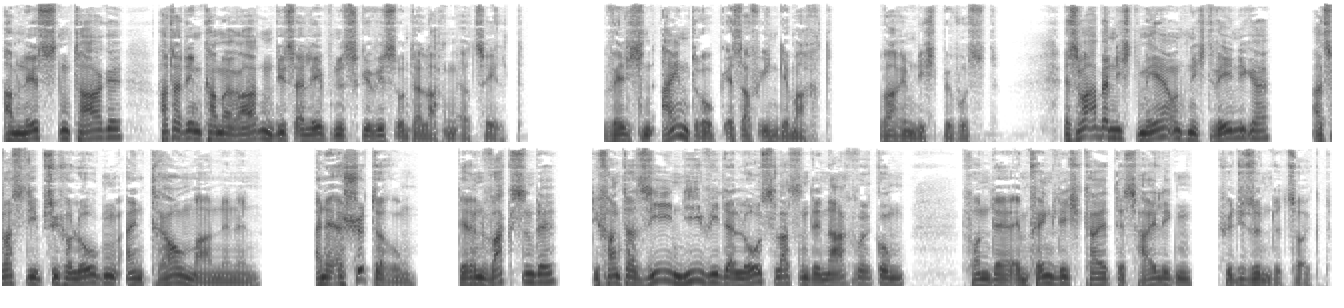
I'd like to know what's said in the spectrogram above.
Am nächsten Tage hat er dem Kameraden dies Erlebnis gewiss unter Lachen erzählt. Welchen Eindruck es auf ihn gemacht, war ihm nicht bewusst. Es war aber nicht mehr und nicht weniger, als was die Psychologen ein Trauma nennen, eine Erschütterung, deren wachsende, die Fantasie nie wieder loslassende Nachwirkung von der Empfänglichkeit des Heiligen für die Sünde zeugt.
